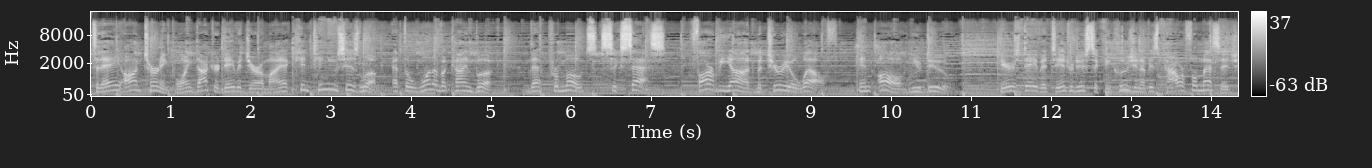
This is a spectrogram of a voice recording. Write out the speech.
Today on Turning Point, Dr. David Jeremiah continues his look at the one of a kind book that promotes success far beyond material wealth in all you do. Here's David to introduce the conclusion of his powerful message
